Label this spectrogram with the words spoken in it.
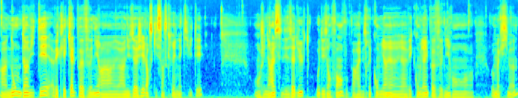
un nombre d'invités avec lesquels peuvent venir un, usager lorsqu'il s'inscrit à une activité. En général, c'est des adultes ou des enfants. Vous paramétrez combien, avec combien ils peuvent venir au maximum.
